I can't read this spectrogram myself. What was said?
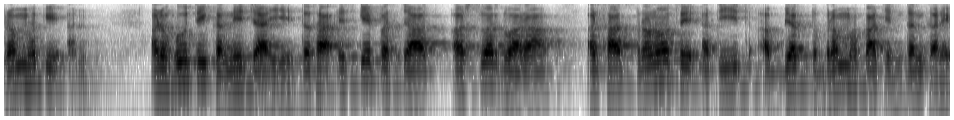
ब्रह्म की अनुभूति करनी चाहिए तथा इसके पश्चात अस्वर द्वारा अर्थात प्रणव से अतीत अव्यक्त ब्रह्म का चिंतन करे।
